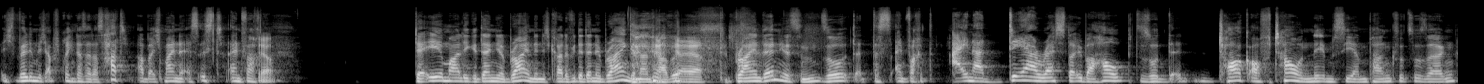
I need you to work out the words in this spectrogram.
Ich will ihm nicht absprechen, dass er das hat, aber ich meine, es ist einfach Ja. Der ehemalige Daniel Bryan, den ich gerade wieder Daniel Bryan genannt habe, Ja, ja. Brian Danielson, so, das ist einfach einer der Wrestler überhaupt, so Talk of Town neben CM Punk sozusagen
